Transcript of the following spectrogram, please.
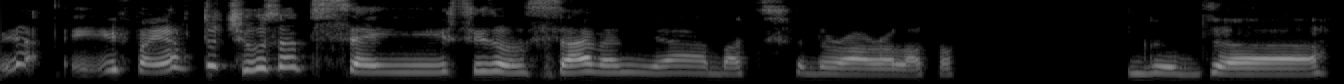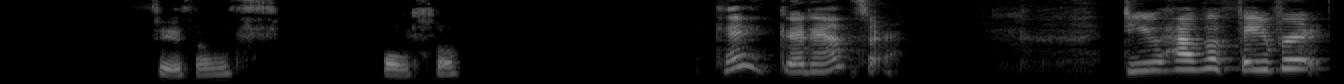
yeah, if I have to choose, I'd say season seven. Yeah, but there are a lot of good uh, seasons also. Okay, good answer. Do you have a favorite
